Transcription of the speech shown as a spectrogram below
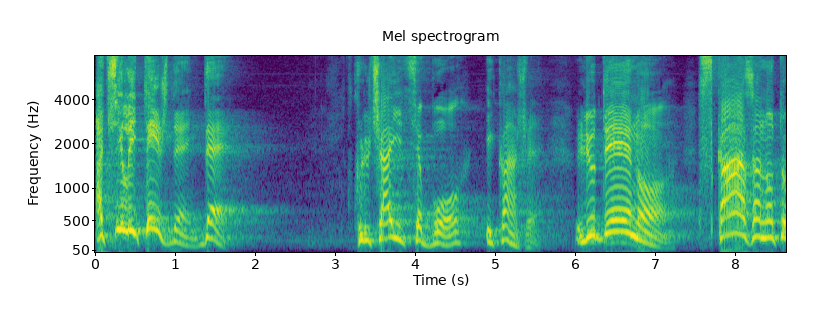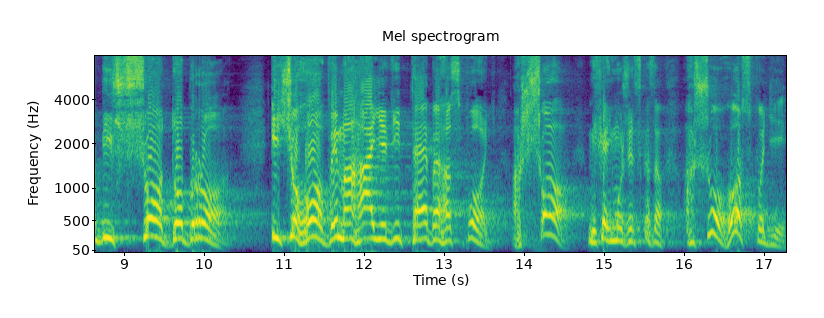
а цілий тиждень де? Включається Бог і каже: Людино, сказано тобі, що добро, і чого вимагає від тебе Господь. А що? Михай може сказав, а що, Господі?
